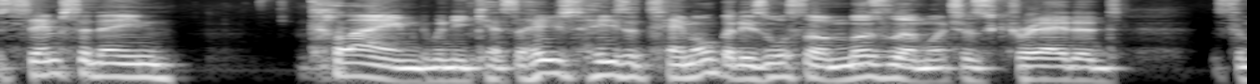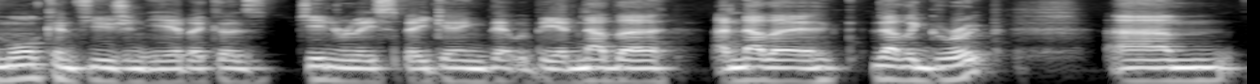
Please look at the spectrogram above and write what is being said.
Samsudeen, claimed when he came, so he's, he's a Tamil, but he's also a Muslim, which has created – some more confusion here because generally speaking, that would be another another another group. Um,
